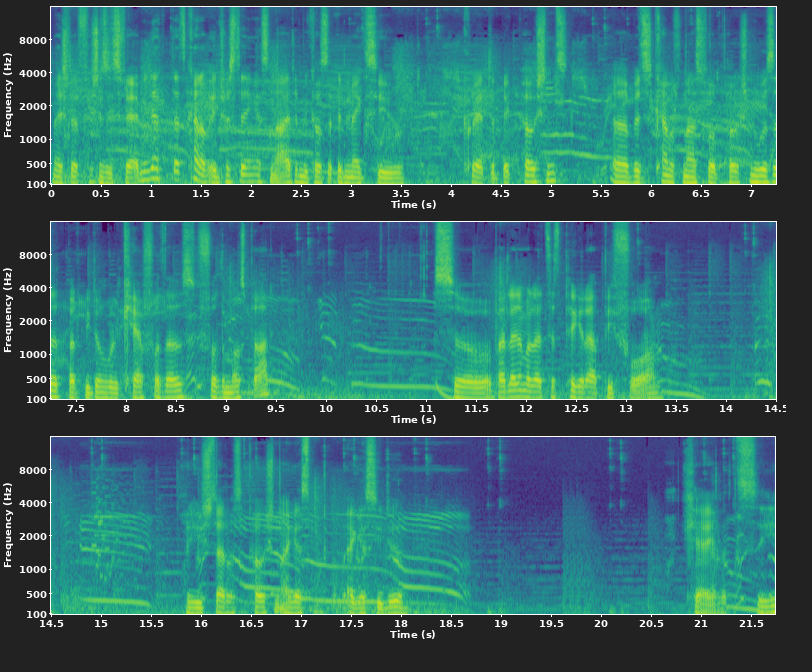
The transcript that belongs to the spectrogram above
Magical efficiency sphere. I mean, that, that's kind of interesting as an item because it makes you create the big potions. Uh, but it's kind of nice for a potion wizard, but we don't really care for those for the most part. So, but let, let's just pick it up before. Or you start with a potion? I guess, I guess you do. Okay, let's see.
